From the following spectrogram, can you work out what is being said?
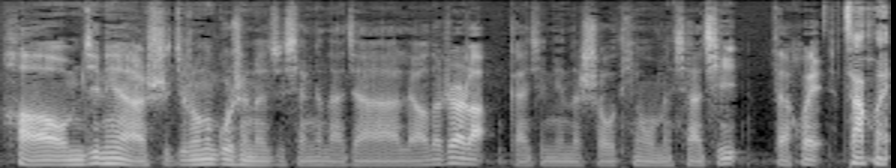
好，我们今天啊史记中的故事呢，就先跟大家聊到这儿了。感谢您的收听，我们下期再会，再会。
